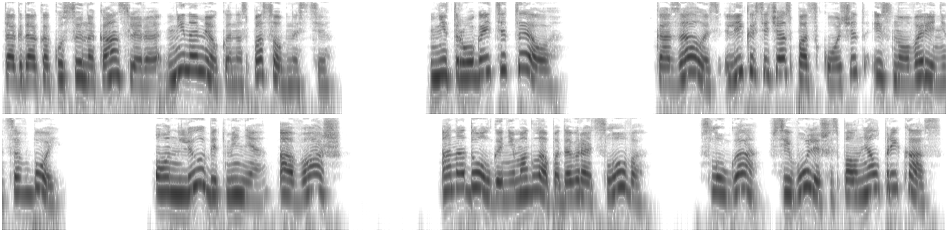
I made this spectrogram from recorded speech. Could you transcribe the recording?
Тогда как у сына канцлера ни намека на способности. Не трогайте Тео. Казалось, Лика сейчас подскочит и снова ринется в бой. Он любит меня, а ваш? Она долго не могла подобрать слово. Слуга всего лишь исполнял приказ,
